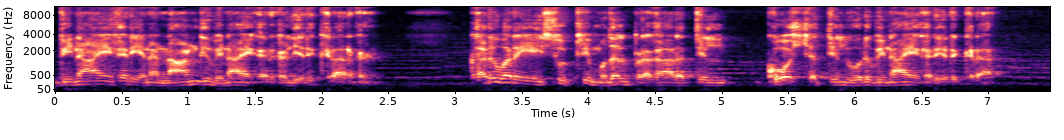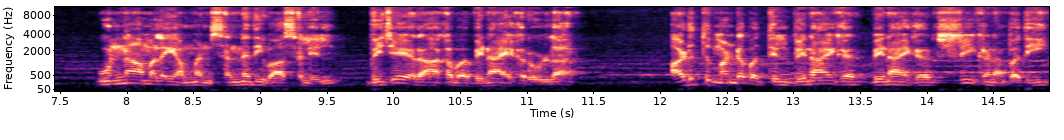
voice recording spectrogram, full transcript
விநாயகர் என நான்கு விநாயகர்கள் இருக்கிறார்கள். கருவறையை சுற்றி முதல் பிரகாரத்தில் கோஷ்டத்தில் ஒரு விநாயகர் இருக்கிறார். உண்ணாமலை அம்மன் சன்னதி வாசலில் விஜயராகவ விநாயகர் உள்ளார். அடுத்து மண்டபத்தில் விநாயகர் விநாயகர் ஸ்ரீ கணபதி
